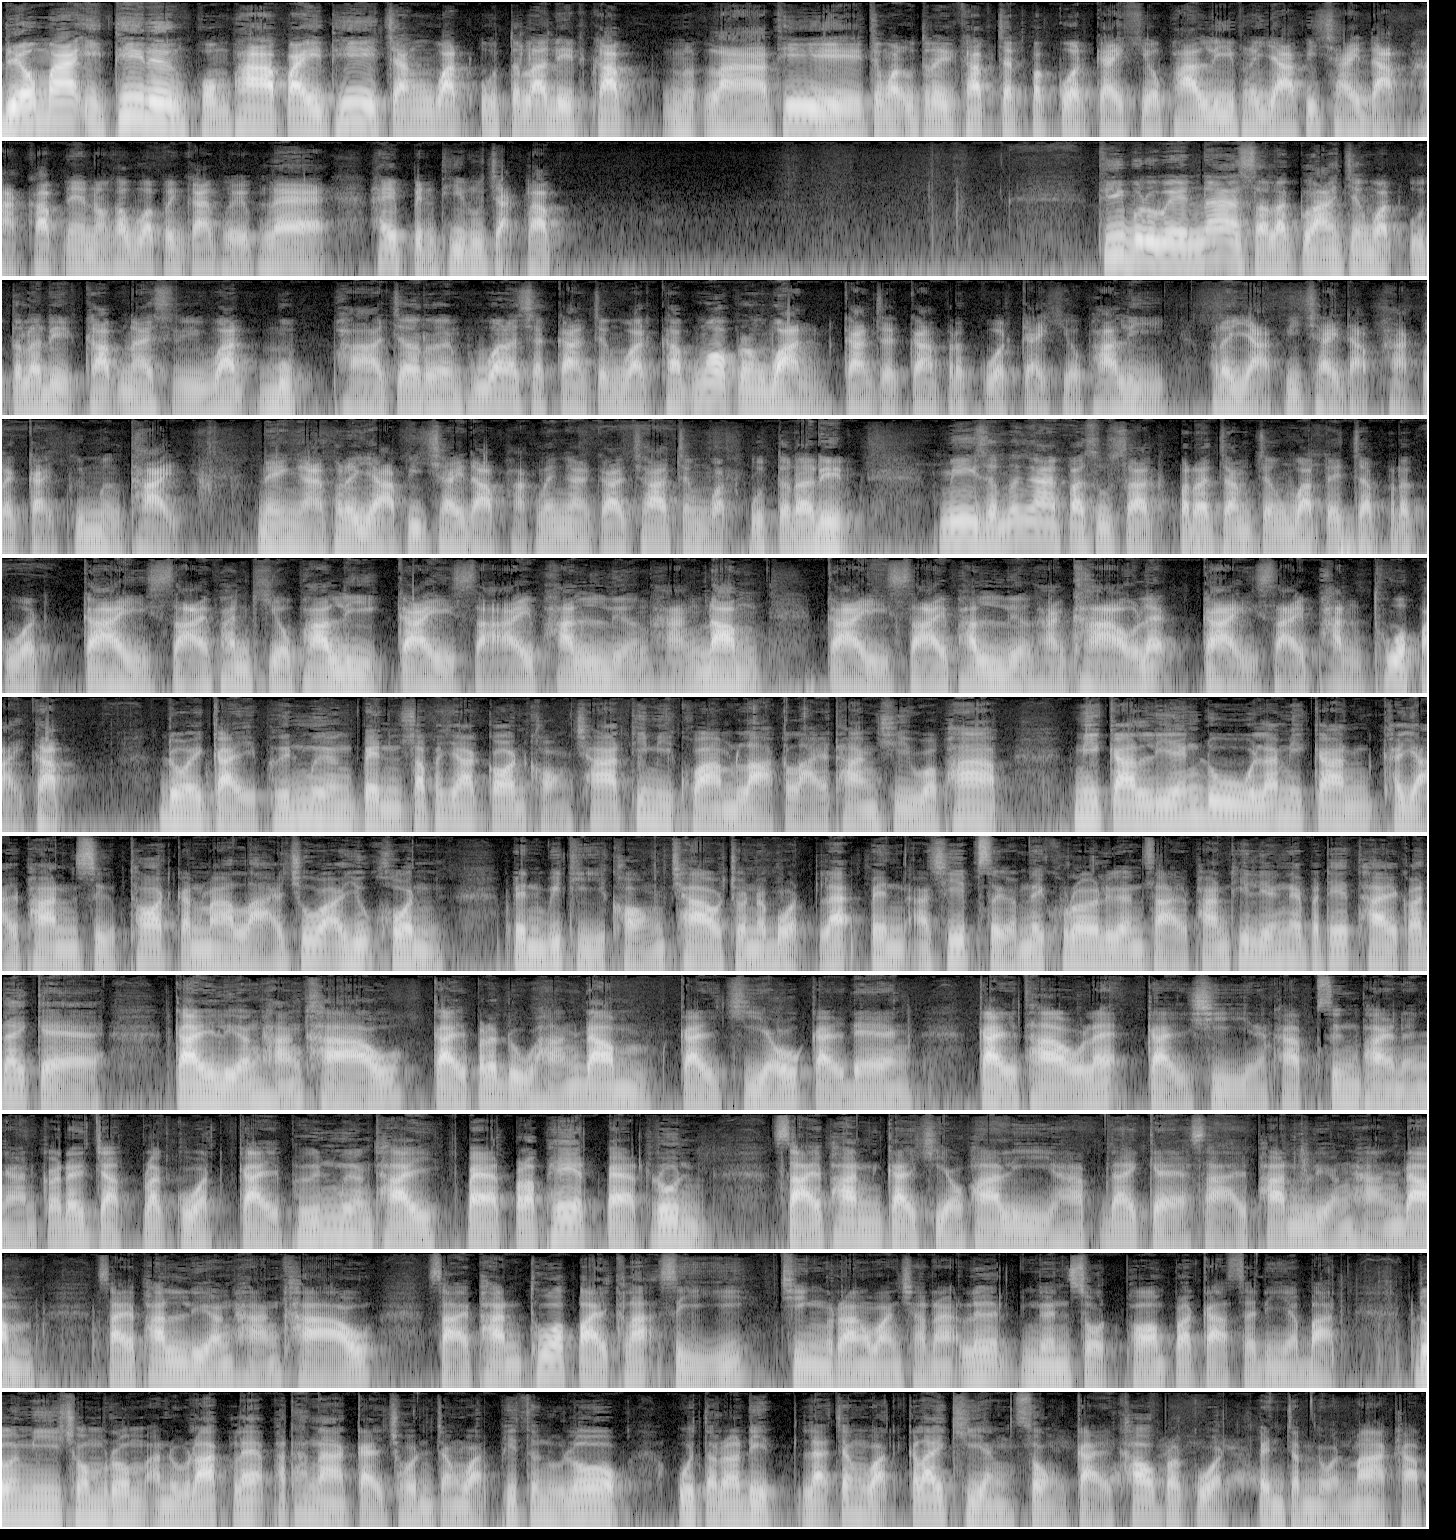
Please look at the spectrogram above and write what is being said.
เดี๋ยวมาอีกที่หนึ่งผมพาไปที่จังหวัดอุตรดิตถ์ครับหลาที่จังหวัดอุตรดิตถ์ครับจัดประกวดไก่เขียวพาลีพระยาพิชัยดับหักครับแน่นอนครับว่าเป็นการเผยแพร่ให้เป็นที่รู้จักครับ ที่บริเวณหน้าสารกลางจังหวัดอุตรดิตถ์ครับนายสิริวัตรบุปผาเจริญผู้ว่าราชการจังหวัดครับมอบรางวัล การจัดการประกวดไก่เขียวพาลีพระยาพิชัยดับหักและไก่พื้นเมืองไทย ในงานพระยาพิชัยดับหักและงานกาชาติจังหวัดอุตรดิตถ์มีสำนักงานปศุสัตว์ประจำจังหวัดได้จัดประกวดไก่สายพันธุ์เขียวพาลี ไก่สายพันธุ์เหลืองหางดำไก่สายพันธุ์เหลืองหางขาว และไก่สายพันธุ์ทั่วไปครับ โดยไก่พื้นเมืองเป็นทรัพยากรของชาติที่มีความหลากหลายทางชีวภาพ มีการเลี้ยงดูและมีการขยายพันธุ์สืบทอดกันมาหลายชั่วอายุคน เป็นวิถีของชาวชนบท และเป็นอาชีพเสริมในครัวเรือนสายพันธุ์ที่เลี้ยงในประเทศไทยก็ได้แก่ ไก่เหลืองหางขาว ไก่ประดู่หางดำไก่เขียว ไก่แดงไก่เทาและไก่ชีนะครับ ซึ่งภายในงานก็ได้จัดประกวดไก่พื้นเมืองไทย 8 ประเภท 8 รุ่น สายพันธุ์ไก่เขียวพาลีครับ ได้แก่สายพันธุ์เหลืองหางดำ สายพันธุ์เหลืองหางขาว สายพันธุ์ทั่วไปคละสี ชิงรางวัลชนะเลิศเงินสดพร้อมประกาศนียบัตร โดยมีชมรมอนุรักษ์และพัฒนาไก่ชนจังหวัดพิษณุโลก อุตรดิตถ์และจังหวัดใกล้เคียงส่งไก่เข้าประกวดเป็นจำนวนมากครับ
